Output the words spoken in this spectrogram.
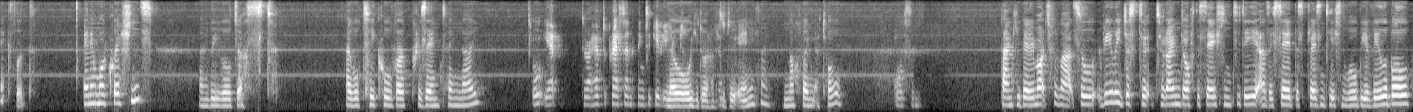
Excellent. Any more questions? And we will just, I will take over presenting now. Oh, yeah. Do I have to press anything to give you? No, you don't have to do anything. Nothing at all. Awesome. Thank you very much for that. So really just to, to round off the session today, as I said, this presentation will be available.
